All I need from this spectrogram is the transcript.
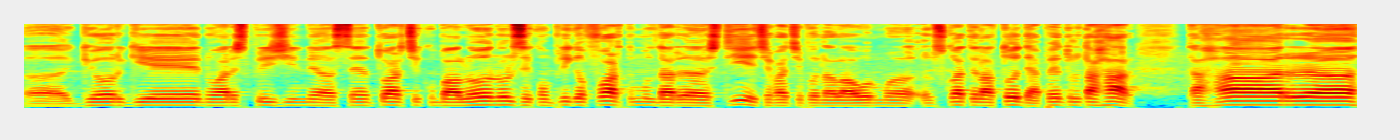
Uh, Gheorghe nu are sprijin, uh, se întoarce cu balonul, se complică foarte mult, dar uh, știe ce face până la urmă. Îl scoate la Todea pentru Tahar. Tahar uh,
